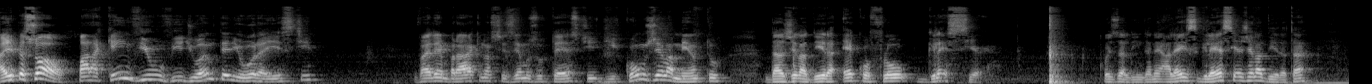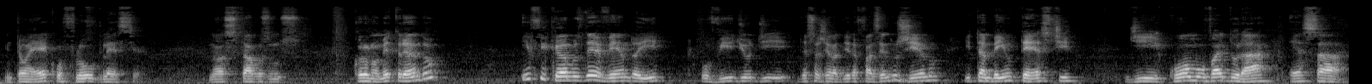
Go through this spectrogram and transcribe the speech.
Aí, pessoal, para quem viu o vídeo anterior a este, vai lembrar que nós fizemos o teste de congelamento da geladeira EcoFlow Glacier. Coisa linda, né? Aliás, Glacier é geladeira, tá? Então é EcoFlow Glacier. Nós estávamos cronometrando e ficamos devendo aí o vídeo de, dessa geladeira fazendo gelo e também o teste de como vai durar essa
